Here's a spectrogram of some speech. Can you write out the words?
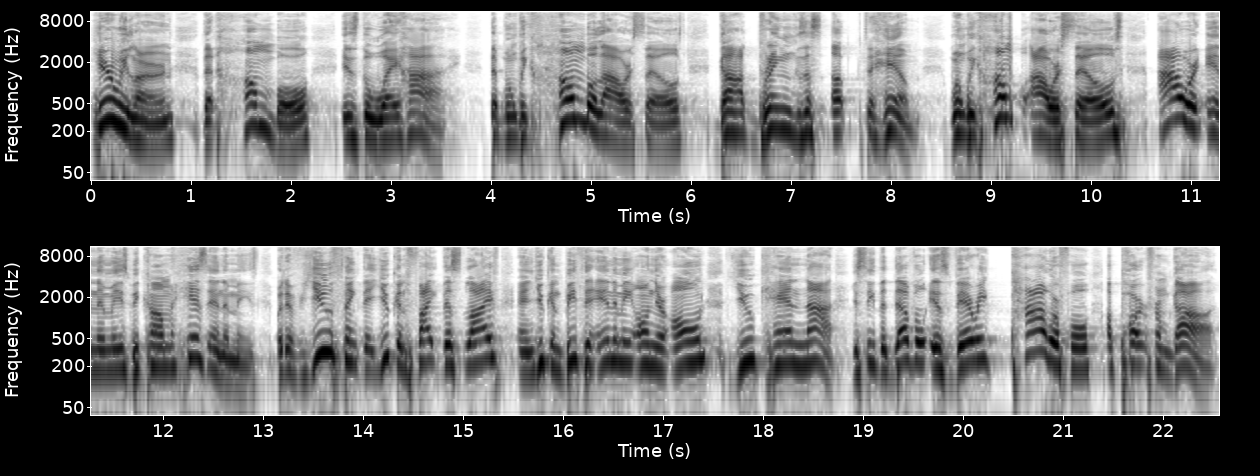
Here we learn that humble is the way high. That when we humble ourselves, God brings us up to him. When we humble ourselves, our enemies become his enemies. But if you think that you can fight this life and you can beat the enemy on your own, you cannot. You see, the devil is very powerful apart from God.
